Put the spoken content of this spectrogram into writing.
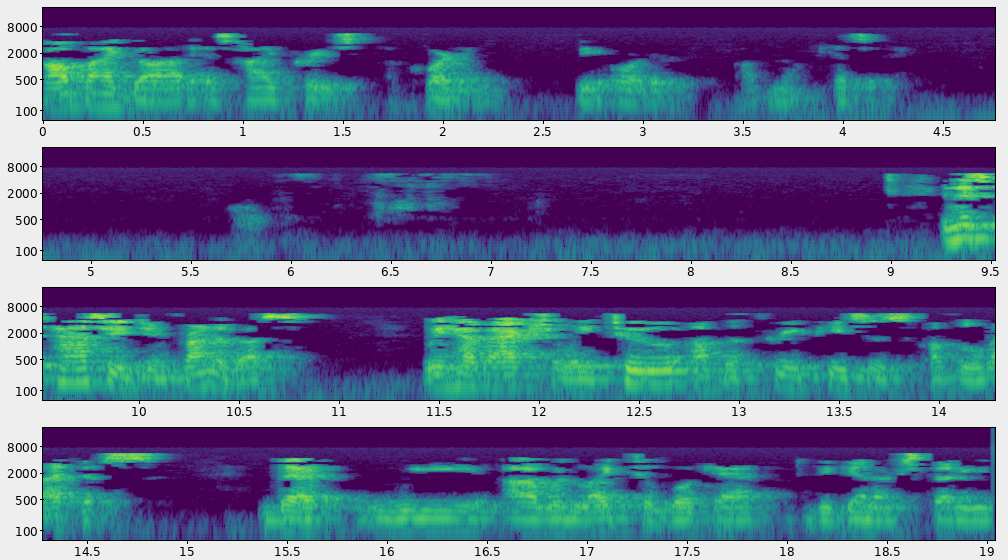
called by God as high priest according to the order of Melchizedek. In this passage in front of us, we have actually two of the three pieces of lettuce that we uh, would like to look at to begin our study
